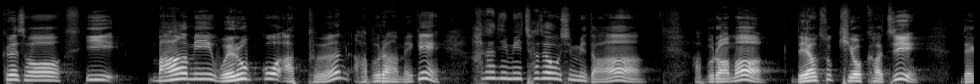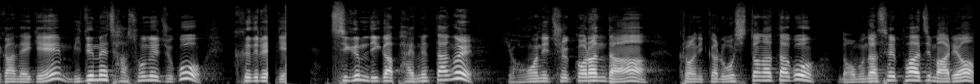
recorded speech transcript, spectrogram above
그래서 이 마음이 외롭고 아픈 아브라함에게 하나님이 찾아오십니다. 아브라함아, 내 약속 기억하지? 내가 내게 믿음의 자손을 주고 그들에게 지금 네가 밟는 땅을 영원히 줄 거란다. 그러니까 롯이 떠났다고 너무나 슬퍼하지 마렴.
